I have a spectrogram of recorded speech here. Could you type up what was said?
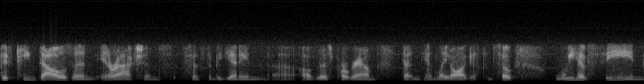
15,000 interactions since the beginning uh, of this program in, in late August. And so we have seen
